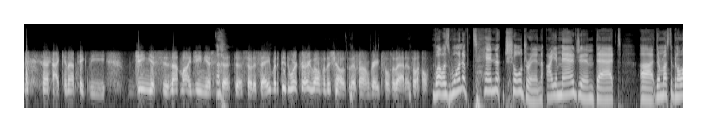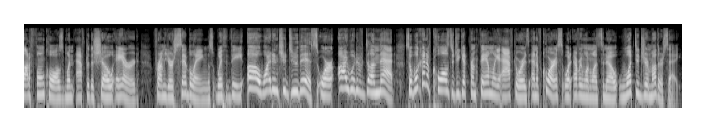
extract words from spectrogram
I cannot take the genius is not my genius, to, to, so to say, but it did work very well for the show, so therefore I'm grateful for that as well. Well, as one of 10 children, I imagine that uh, there must have been a lot of phone calls when after the show aired from your siblings with the, oh, why didn't you do this? Or I would have done that. So, what kind of calls did you get from family afterwards? And of course, what everyone wants to know, what did your mother say?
